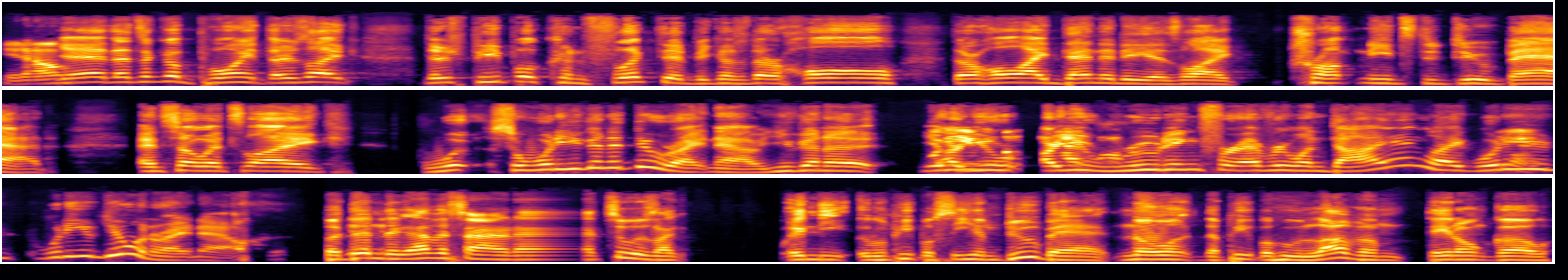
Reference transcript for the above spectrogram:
you know Yeah, that's a good point. There's like there's people conflicted because their whole their whole identity is like Trump needs to do bad, and so it's like, wh- so what are you gonna do right now? You gonna What are you you are you rooting for everyone dying? Like, what are you what are you doing right now? But then the other side of that too is like when the, when people see him do bad, no, the people who love him, they don't go,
